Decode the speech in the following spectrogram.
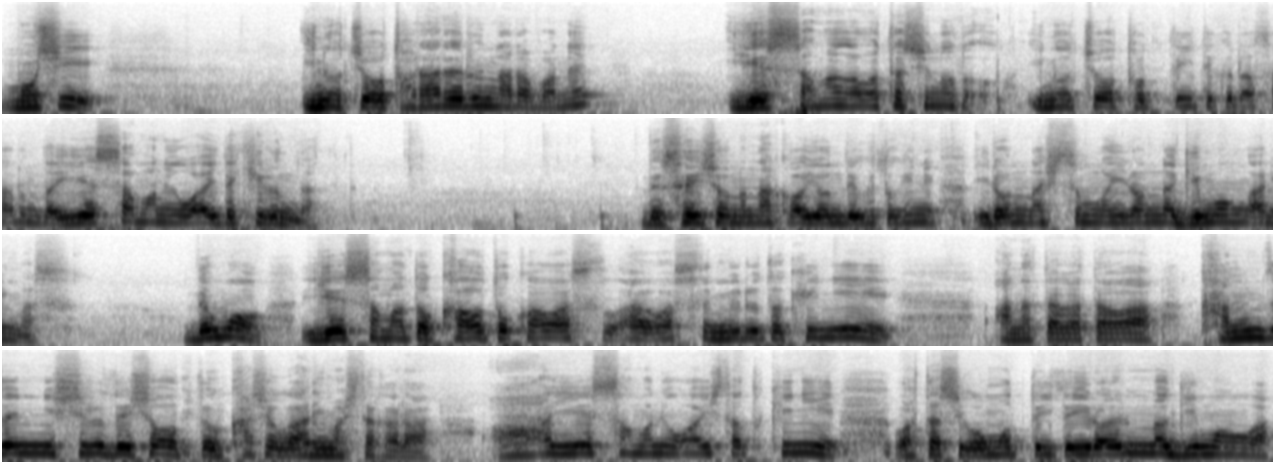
もし命を取られるならばねイエス様が私の命を取っていてくださるんだ。イエス様にお会いできるんだ。で聖書の中を読んでいく時にいろんな質問いろんな疑問があります。でもイエス様と顔と顔を合わせてみる時にあなた方は完全に知るでしょうという箇所がありましたからああイエス様にお会いした時に私が思っていていろいろな疑問は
